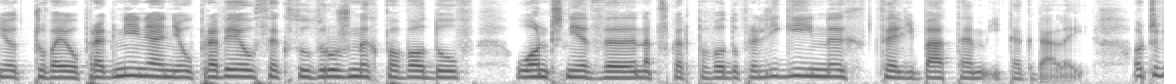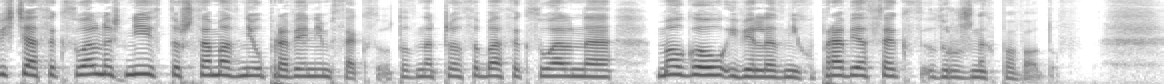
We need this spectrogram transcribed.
nie odczuwają pragnienia, nie uprawiają seksu z różnych powodów, łącznie z na przykład powodów religijnych, celibatem itd. Tak Oczywiście aseksualność nie jest tożsama z nieuprawianiem seksu, to znaczy osoby aseksualne mogą i wiele z nich uprawia seks z różnych powodów.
